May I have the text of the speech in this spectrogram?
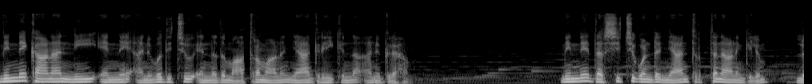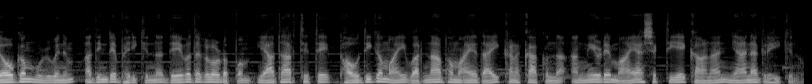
നിന്നെ കാണാൻ നീ എന്നെ അനുവദിച്ചു എന്നത് മാത്രമാണ് ഞാഗ്രഹിക്കുന്ന അനുഗ്രഹം. നിന്നെ ദർശിച്ചുകൊണ്ട് ഞാൻ തൃപ്തനാണെങ്കിലും ലോകം മുഴുവനും അതിന്റെ ഭരിക്കുന്ന ദേവതകളോടൊപ്പം യാഥാർത്ഥ്യത്തെ ഭൗതികമായി വർണാഭമായതായി കണക്കാക്കുന്ന അങ്ങയുടെ മായാശക്തിയെ കാണാൻ ഞാൻ ആഗ്രഹിക്കുന്നു.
